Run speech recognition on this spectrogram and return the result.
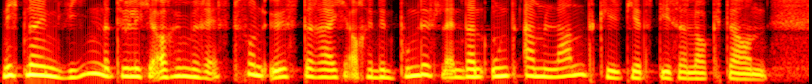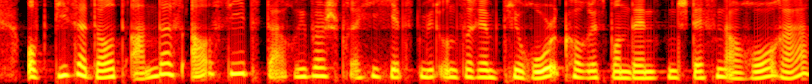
Nicht nur in Wien, natürlich auch im Rest von Österreich, auch in den Bundesländern und am Land gilt jetzt dieser Lockdown. Ob dieser dort anders aussieht, darüber spreche ich jetzt mit unserem Tirol-Korrespondenten Steffen Aurora.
